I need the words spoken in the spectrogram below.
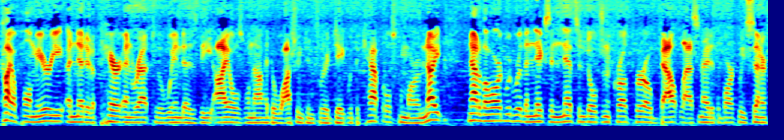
Kyle Palmieri netted a pair and rat to the wind as the Isles will now head to Washington for a date with the Capitals tomorrow night. Now to the hardwood where the Knicks and Nets indulged in a cross-borough bout last night at the Barclays Center.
